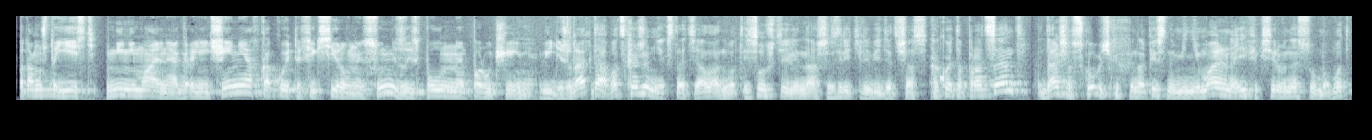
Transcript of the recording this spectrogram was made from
потому что есть минимальные ограничения в какой-то фиксированной сумме за исполненное поручение. Видишь, да? Да, вот скажи мне, кстати, Алан, вот и слушатели наши, зрители видят сейчас какой-то процент, дальше в скобочках написано минимальная и фиксированная сумма. Вот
